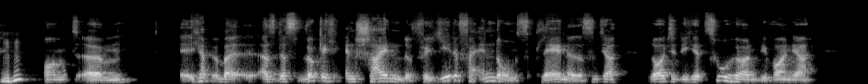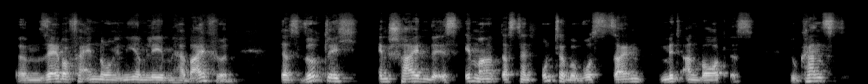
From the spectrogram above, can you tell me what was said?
Mhm. Und ähm, ich habe über, also das wirklich Entscheidende für jede Veränderungspläne, das sind ja Leute, die hier zuhören, die wollen ja ähm, selber Veränderungen in ihrem Leben herbeiführen. Das wirklich Entscheidende ist immer, dass dein Unterbewusstsein mit an Bord ist. Du kannst,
